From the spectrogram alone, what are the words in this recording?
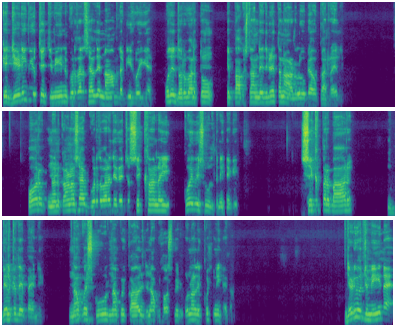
ਕਿ ਜਿਹੜੀ ਵੀ ਉੱਥੇ ਜ਼ਮੀਨ ਗੁਰਦੁਆਰਾ ਸਾਹਿਬ ਦੇ ਨਾਮ ਲੱਗੀ ਹੋਈ ਹੈ ਉਹਦੇ ਦੁਰਵਰਤੋਂ ਇਹ ਪਾਕਿਸਤਾਨ ਦੇ ਜਿਹੜੇ ਧਨਾੜ ਲੋਕ ਆ, ਉਹ ਕਰ ਰਹੇ ਨੇ। ਔਰ ਨਨਕਾਣਾ ਸਾਹਿਬ ਗੁਰਦੁਆਰੇ ਦੇ ਵਿੱਚ ਸਿੱਖਾਂ ਲਈ ਕੋਈ ਵੀ ਸਹੂਲਤ ਨਹੀਂ ਹੈਗੀ। ਸਿੱਖ ਪਰਿਵਾਰ ਬਿਲਕਦੇ ਪਏ ਨੇ। ਨਾ ਕੋਈ ਸਕੂਲ, ਨਾ ਕੋਈ ਕਾਲਜ ਨਾ ਕੋਈ ਹਸਪੀਟਲ ਉਹਨਾਂ ਲਈ ਕੁਝ ਨਹੀਂ ਹੈਗਾ। ਜਿਹੜੀ ਉਹ ਜ਼ਮੀਨ ਹੈ,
